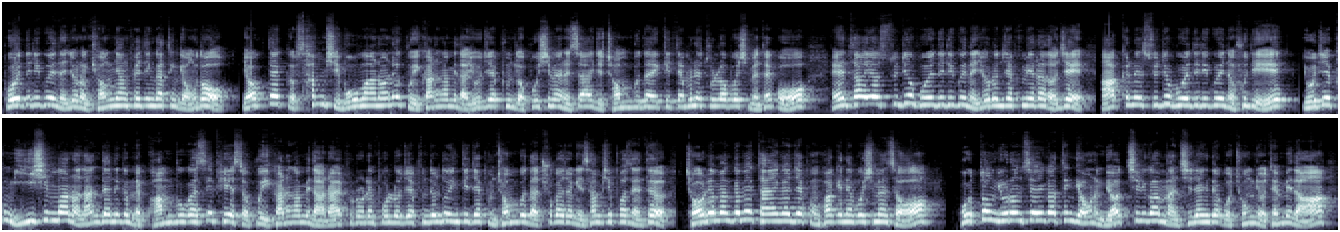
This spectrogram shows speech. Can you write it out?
보여드리고 있는 이런 경량 패딩 같은 경우도 역대급 35만원에 구입 가능합니다. 이 제품도 보시면 사이즈 전부 다 있기 때문에 둘러보시면 되고 엔타이어 스튜디오 보여드리고 있는 이런 제품이라든지 아크네 스튜디오 보여드리고 있는 후디 이 제품 20만원 안 되는 금액 관부가 세피에서 구입 가능합니다. 랄프로렌 폴로 제품들도 인기 제품 전부 다 추가적인 30% 저렴한 금액 다양한 제품 확인해 보시면서 보통 요런 세일 같은 경우는 며칠간만 진행되고 종료됩니다.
